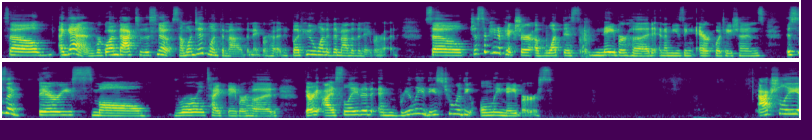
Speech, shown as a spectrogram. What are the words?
So, again, we're going back to this note. Someone did want them out of the neighborhood, but who wanted them out of the neighborhood? So, just to paint a picture of what this neighborhood, and I'm using air quotations, this is a very small, rural type neighborhood, very isolated, and really these two were the only neighbors. Actually,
